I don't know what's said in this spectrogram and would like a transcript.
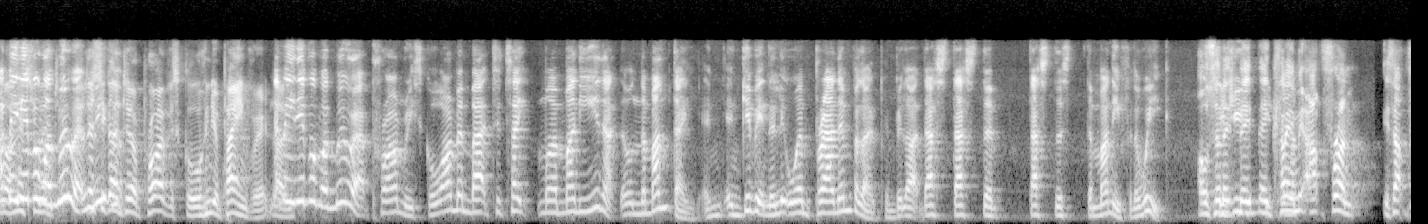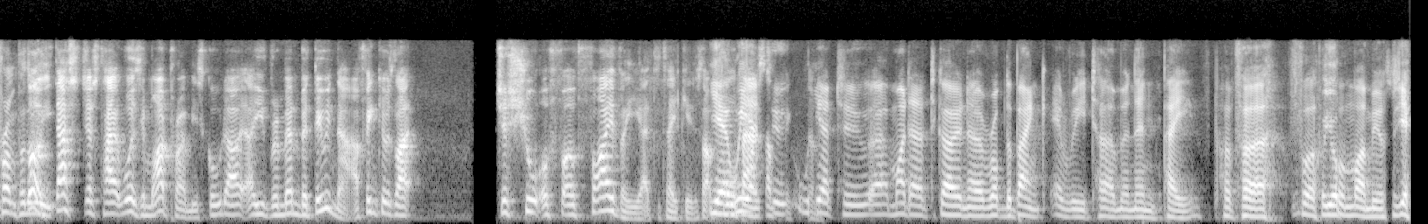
Well, I mean, unless even you when went- we were, unless you go going to a private school and you're paying for it. I mean, even when we were at primary school, I remember I had to take my money in at on the Monday and, and give it in a little um, brown envelope and be like, "That's that's the that's the the money for the week." Oh, so Did they, you- they, they claim it up front. It's up front for the Well, week. that's just how it was in my primary school. I, I remember doing that. I think it was like just short of, of fiver you had to take it. It's like yeah, we had to. We had to. Uh, my dad had to go and uh, rob the bank every term and then pay for for for, For your- for my meals. Yeah,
